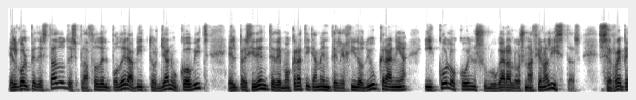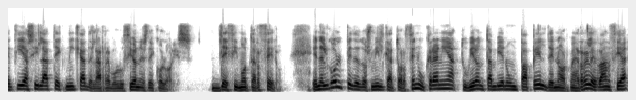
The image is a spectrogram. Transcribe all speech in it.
El golpe de Estado desplazó del poder a Víctor Yanukovych, el presidente democráticamente elegido de Ucrania, y colocó en su lugar a los nacionalistas. Se repetía así la técnica de las revoluciones de colores. Décimo tercero. En el golpe de 2014 en Ucrania tuvieron también un papel de enorme relevancia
